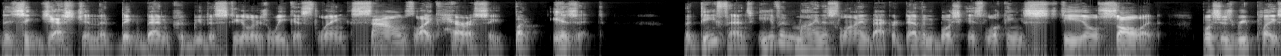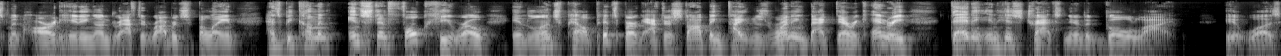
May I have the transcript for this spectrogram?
the suggestion that Big Ben could be the Steelers' weakest link sounds like heresy, but is it? The defense, even minus linebacker Devin Bush, is looking steel solid. Bush's replacement, hard hitting, undrafted Robert Spillane, has become an instant folk hero in Lunch Pail, Pittsburgh after stopping Titans running back Derrick Henry dead in his tracks near the goal line. It was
